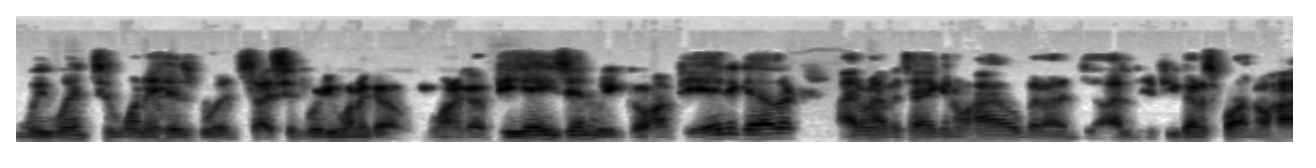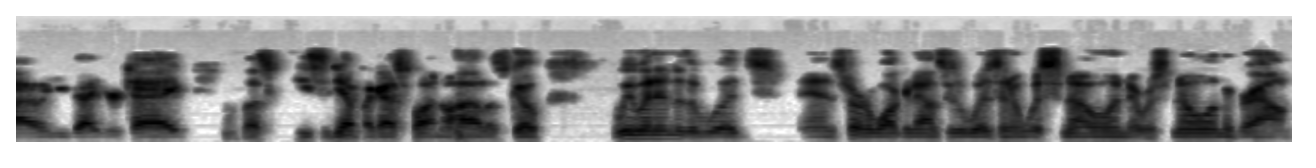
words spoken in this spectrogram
We went to one of his woods. I said, where do you want to go? You want to go PA's in? We go hunt PA together. I don't have a tag in Ohio, but I, I, if you got a spot in Ohio and you got your tag, let's, he said, yep, I got a spot in Ohio. Let's go. We went into the woods and started walking down through the woods and it was snow and there was snow on the ground.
